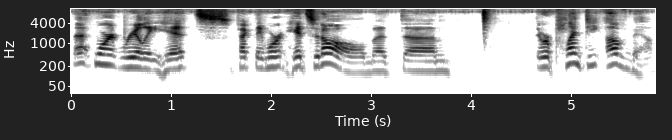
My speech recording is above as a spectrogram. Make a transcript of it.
That weren't really hits. In fact, they weren't hits at all, but um, there were plenty of them.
